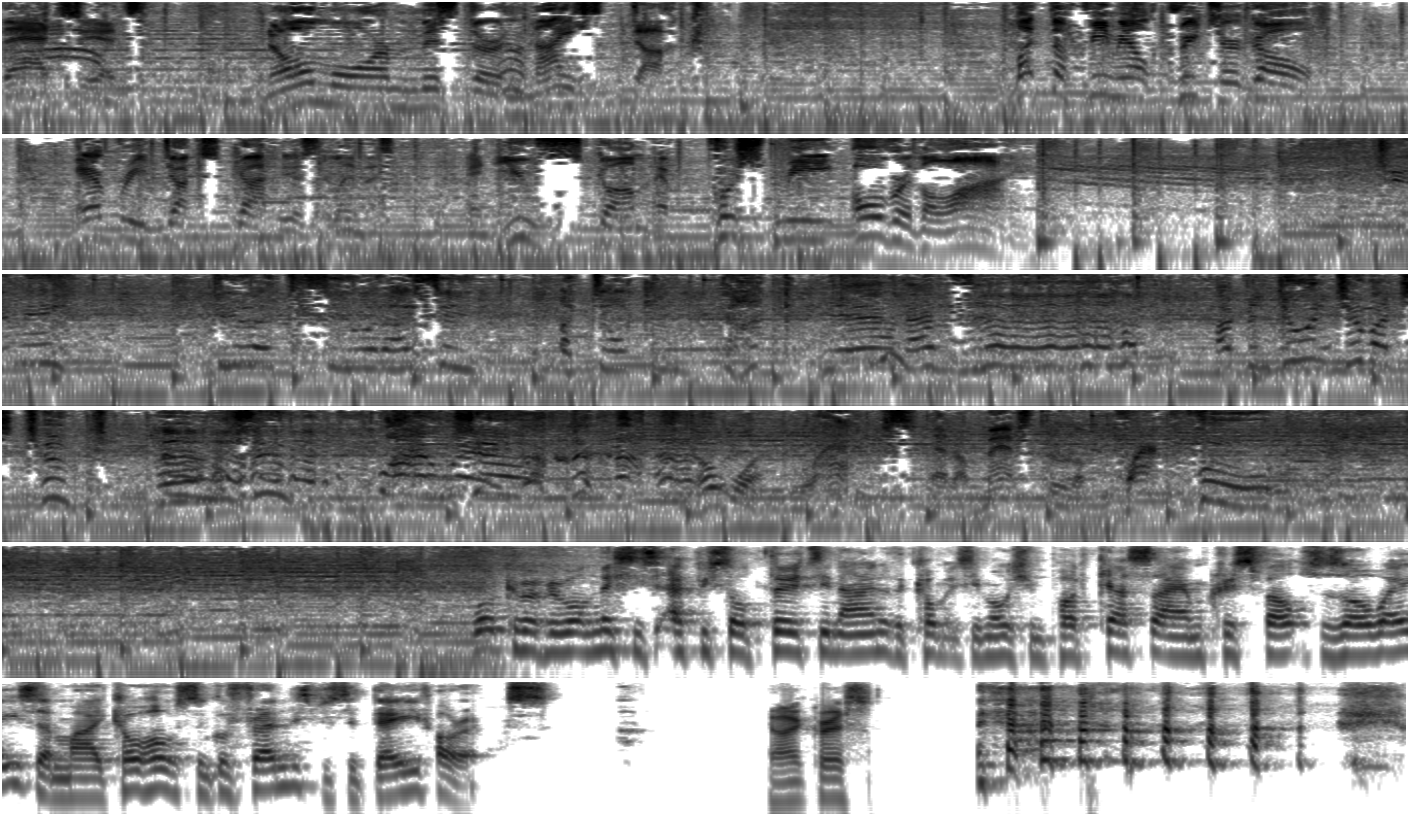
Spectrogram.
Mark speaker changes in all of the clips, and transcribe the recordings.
Speaker 1: That's it. No more Mr. Nice Duck. Let the female creature go. Every duck's got his limit, and you scum have pushed me over the line.
Speaker 2: Jimmy, do you like to see what I see? A talking duck?
Speaker 3: Yeah, that's. Uh, I've been doing too much toot.
Speaker 2: Shoot! Fly away!
Speaker 1: no one laughs at a master of quack fu.
Speaker 4: Welcome, everyone. This is episode 39 of the Comics in Motion podcast. I am Chris Phelps, as always, and my co host and good friend is Mr. Dave Horrocks.
Speaker 5: All right, Chris.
